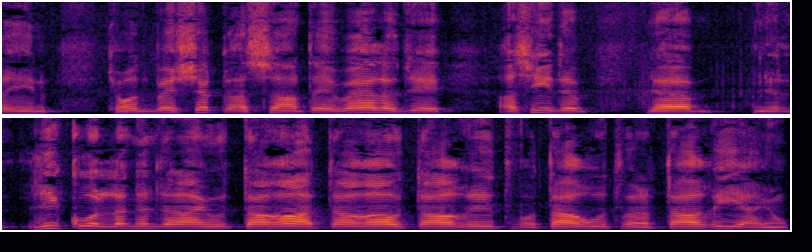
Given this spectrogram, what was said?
بيشڪ اسان تي ويل هجي اسين ته ليڪو لنگهندڙ آهيون تاگا تاگا تاگيت تاگوت تاگي آهيون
